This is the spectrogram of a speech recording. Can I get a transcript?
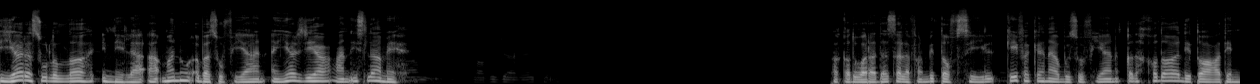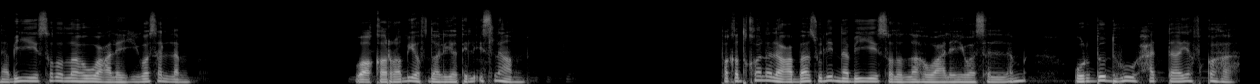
يا رسول الله إني لا أأمن أبا سفيان أن يرجع عن إسلامه. فقد ورد سلفا بالتفصيل كيف كان أبو سفيان قد خضع لطاعة النبي صلى الله عليه وسلم وأقر بأفضلية الإسلام. فقد قال العباس للنبي صلى الله عليه وسلم أردده حتى يفقه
